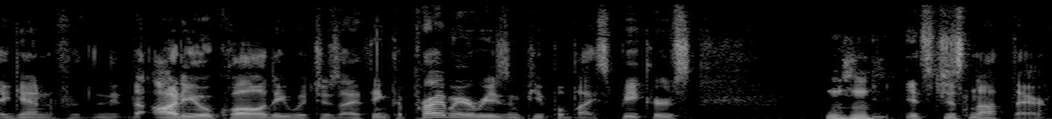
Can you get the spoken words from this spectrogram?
again, for the, audio quality, which is I think the primary reason people buy speakers, Mhm. it's just not there.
